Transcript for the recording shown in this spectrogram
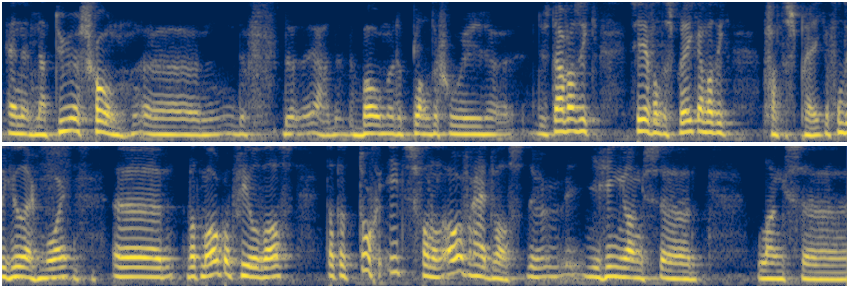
en het natuur schoon. Ehm, de, de, ja, de, de, bomen, de planten groeien. dus daar was ik zeer van te spreken. En wat ik van te spreken vond ik heel erg mooi. wat me ook opviel was dat er toch iets van een overheid was. je ging langs. Langs uh,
